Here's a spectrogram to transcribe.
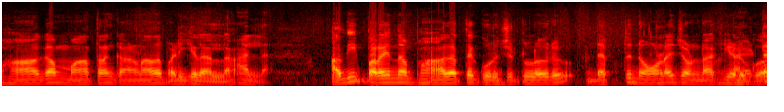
ഭാഗം മാത്രം കാണാതെ പഠിക്കലല്ല. അല്ല. അതീ പറയുന്ന ഭാഗത്തെ കുറിച്ചിട്ടുള്ള ഒരു ഡെപ്ത് നോളജ് ഉണ്ടാക്കിയെടുക്കുക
